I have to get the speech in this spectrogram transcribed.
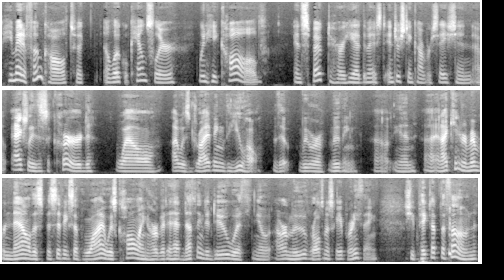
He made a phone call to a, a local counselor. When he called and spoke to her, he had the most interesting conversation. Actually, this occurred while I was driving the U-Haul that we were moving uh, in, uh, and I can't remember now the specifics of why I was calling her, but it had nothing to do with you know our move or Ultimate Escape or anything. She picked up the phone.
